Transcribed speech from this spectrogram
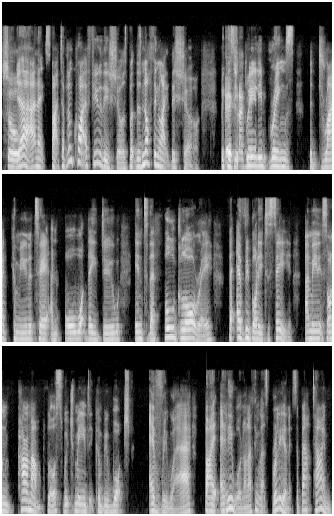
So yeah, and X Factor. I've done quite a few of these shows, but there's nothing like this show because exactly. it really brings the drag community and all what they do into their full glory for everybody to see. I mean, it's on Paramount Plus, which means it can be watched everywhere by anyone. And I think that's brilliant. It's about time.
